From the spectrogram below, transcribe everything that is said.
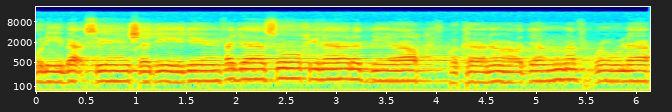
أولي بأس شديد فجاسوا خلال الديار وكان وعدا مفعولا.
